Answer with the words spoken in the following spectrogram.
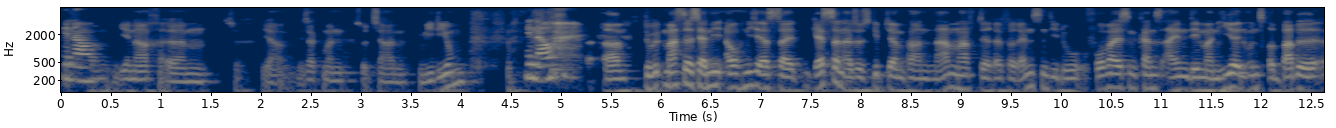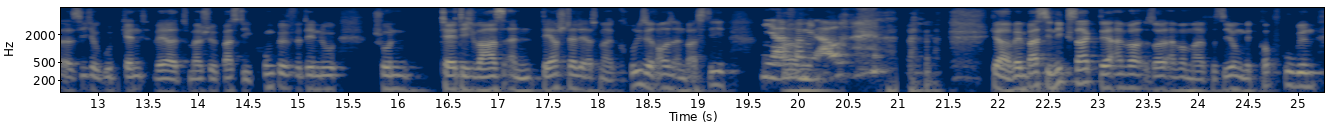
Genau. Ähm, je nach, ähm, ja, wie sagt man, sozialem Medium. Genau. ähm, du machst das ja nie, auch nicht erst seit gestern. Also es gibt ja ein paar namhafte Referenzen, die du vorweisen kannst. Einen, den man hier in unserer Bubble äh, sicher gut kennt, wäre zum Beispiel Basti Kunkel, für den du schon tätig warst. An der Stelle erstmal Grüße raus an Basti. Ja, von mir ähm, auch. ja, wenn Basti nichts sagt, der einfach, soll einfach mal Versicherung mit Kopf googeln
